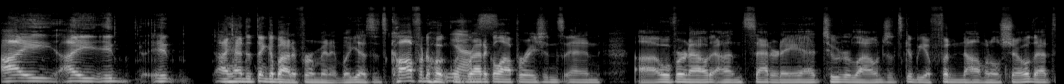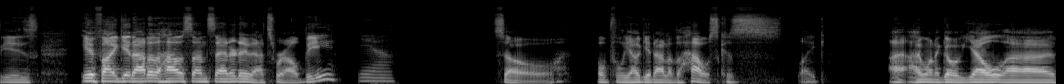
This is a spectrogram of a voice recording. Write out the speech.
I I it it I had to think about it for a minute, but yes, it's Coffin Hook with Radical Operations and uh, over and out on Saturday at Tudor Lounge. It's gonna be a phenomenal show. That is, if I get out of the house on Saturday, that's where I'll be. Yeah. So hopefully, I'll get out of the house because like I I want to go yell uh,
